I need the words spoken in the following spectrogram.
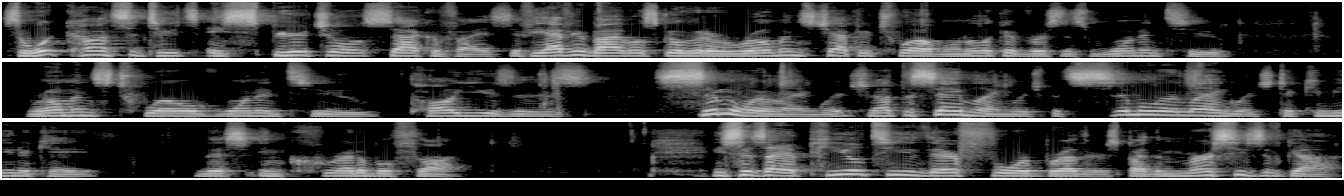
So, what constitutes a spiritual sacrifice? If you have your Bibles, go over to Romans chapter 12. I want to look at verses 1 and 2. Romans 12, 1 and 2. Paul uses similar language, not the same language, but similar language to communicate this incredible thought. He says, I appeal to you, therefore, brothers, by the mercies of God,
